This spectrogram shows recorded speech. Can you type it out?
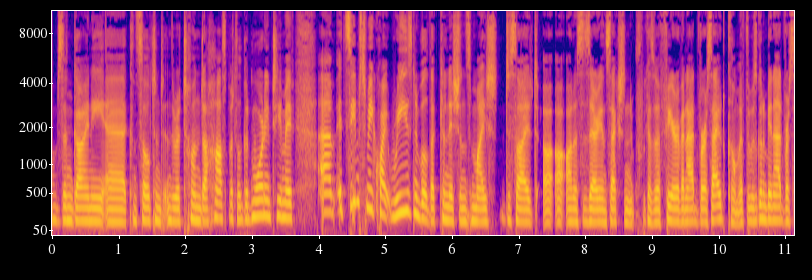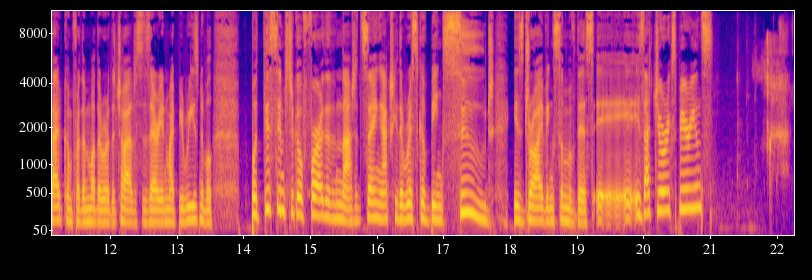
gynae uh, consultant in the Rotunda Hospital. Good morning to you, Maeve. Um, it seems to me quite reasonable that clinicians might decide uh, uh, on a caesarean section because of a fear of an adverse outcome. If there was going to be an adverse outcome for the mother or the child, a caesarean might be reasonable. But this seems to go further than that. It's saying actually the risk of being sued is driving some of this. Is that your experience?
